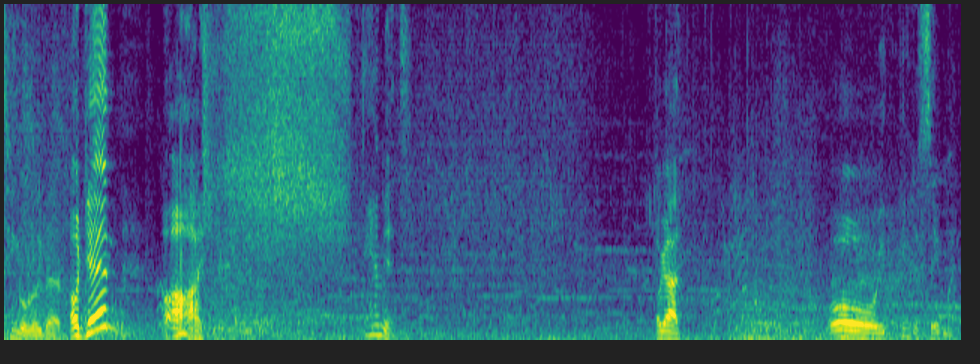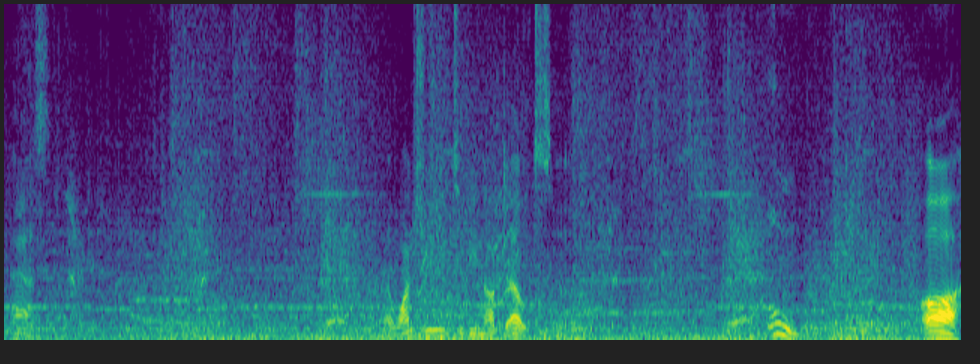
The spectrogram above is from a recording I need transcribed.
tingle really bad. Again? Oh, sh- damn it. Oh god. Oh, you think you just saved my ass. Want you to be knocked out. so- Boom. Oh,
